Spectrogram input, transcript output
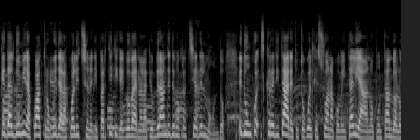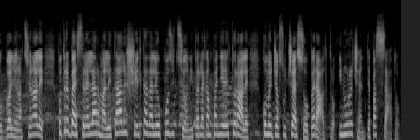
che dal 2004 guida la coalizione di partiti che governa la più grande democrazia del mondo. E dunque screditare tutto quel che suona come italiano, puntando all'orgoglio nazionale, potrebbe essere l'arma letale scelta dalle opposizioni per la campagna elettorale, come già successo peraltro in un recente passato mercato.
